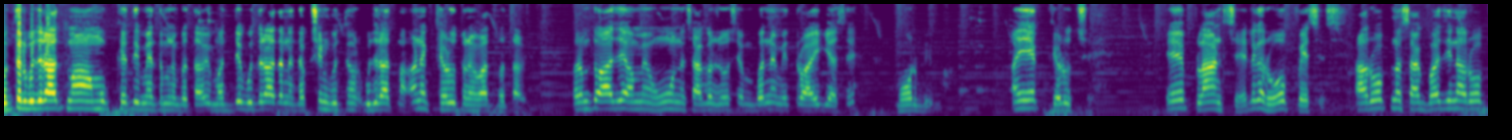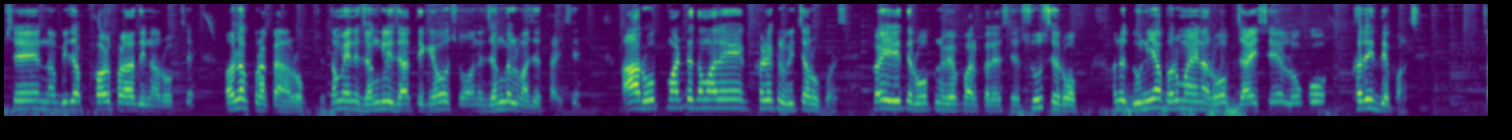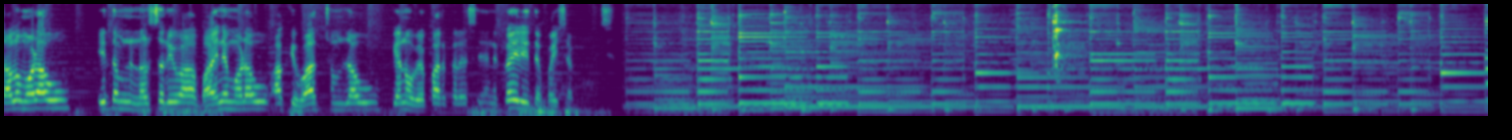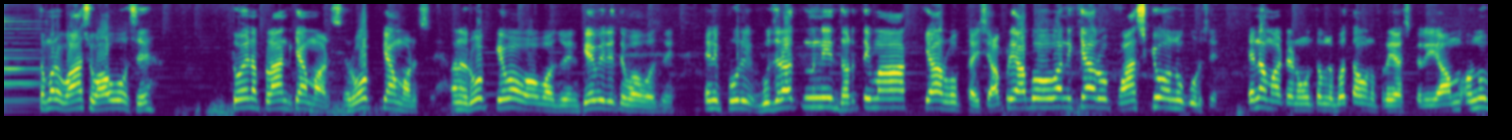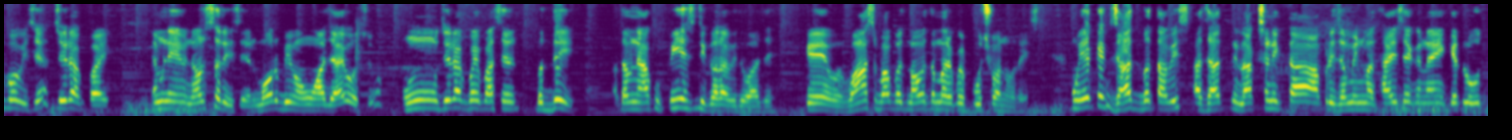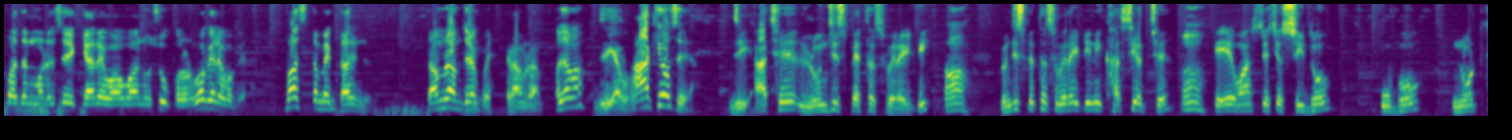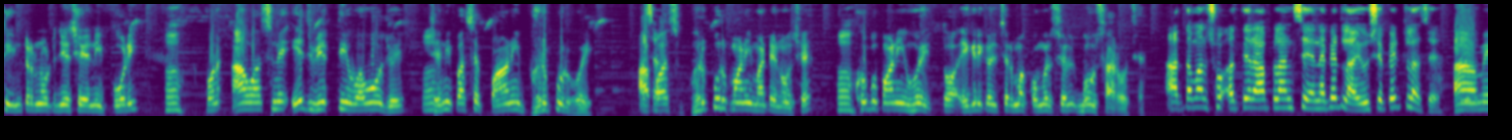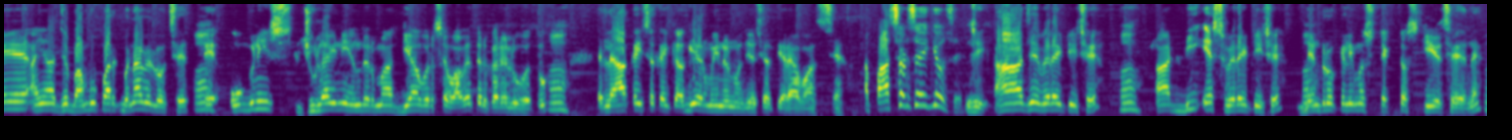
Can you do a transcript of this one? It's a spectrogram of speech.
ઉત્તર ગુજરાતમાં અમુક ખેતી મેં તમને બતાવી મધ્ય ગુજરાત અને દક્ષિણ ગુજ- ગુજરાતમાં અનેક ખેડૂતોને વાત બતાવી. પરંતુ આજે અમે હું અને સાગર જોશે એમ બંને મિત્રો આવી ગયા છે મોરબીમાં. અહીં એક ખેડૂત છે. એ પ્લાન્ટ છે, એટલે કે રોપ વેચે છે. આ રોપના શાકભાજીના રોપ છે ને બીજા ફળ ફળાદીના રોપ છે. અલગ પ્રકારના રોપ છે. તમે એને જંગલી જાતિ કહો છો અને જંગલમાં જે થાય છે, આ રોપ માટે તમારે ખરેખર વિચારવું પડશે. કઈ રીતે રોપનો વેપાર કરે છે, શું છે રોપ? અને દુનિયાભરમાં એના રોપ જાય છે, લોકો ખરીદે પણ છે. ચાલો મળાવું એ તમને નર્સરીવાળા ભાઈને મળાવું, આખી વાત સમજાવું, કેનો વેપાર કરે છે અને કઈ રીતે પૈસા કમાય છે. તમારે વાંસ વાવવો છે, તો એના પ્લાન્ટ ક્યાં મળશે? રોપ ક્યાં મળશે? અને રોપ કેવા વાવવા જોઈએ કેવી રીતે વાવવા જોઈએ? એની પૂરી ગુજરાતની ધરતીમાં ક્યાં રોપ થાય છે? આપણી આબોહવાની ક્યાં રોપ, વાંસ કયો અનુકૂળ છે? એના માટેનો હું તમને બતાવવાનો પ્રયાસ કરી. આમ અનુભવી છે ચિરાગભાઈ. એમની નર્સરી છે મોરબીમાં હું આજે આવ્યો છું. હું ચિરાગભાઈ પાસે બધી તમને આખું પીએચડી કરાવી દઉં આજે. કે વાંસ બાબતમાં હવે તમારે કોઈ પૂછવાનું રહેશે. હું એક એક જાત બતાવીશ આ જાતની લાક્ષણિકતા આપણી જમીનમાં થાય છે કે નહીં કેટલું ઉત્પાદન મળે છે ક્યારે વાવવાનું શું કરવાનું વગેરે વગેરે. બસ તમે એક ધારી લો રામ રામ ચિરાગભાઈ. રામ રામ. મજામાં? જી આવો. આ કયો છે? જી આ છે લોન્જીસ પેથસ વેરાયટી હા. લોન્જીસ પેથસ વેરાયટીની ખાસિયત છે કે એ વાંસ જે છે સીધો ઊભો નોટથી ઇન્ટરનોટ જે છે એની પોળી. પણ આ વાંસને એ જ વ્યક્તિએ વાવવો જોઈએ જેની પાસે પાણી ભરપૂર હોય. આ. પાસ ભરપૂર પાણી માટેનો છે. ખૂબ પાણી હોય તો એગ્રીકલ્ચરમાં કોમર્શિયલ બહુ સારો છે. આ તમારો શું અત્યારે આ પ્લાન્ટ છે એના કેટલા આયુષ્ય કેટલા છે? આ અમે અહીંયા જે બાંબુ પાર્ક બનાવેલો છે એ તે ઓગણીસ જુલાઈની અંદરમાં ગયા વર્ષે વાવેતર કરેલું હતું. એટલે આ કહી શકાય કે અગિયાર મહિનાનો જે છે અત્યારે આ વાંસ છે. આ પાછળ છે કયો છે? જી આ જે વેરાયટી છે. આ ડીએસ વેરાયટી છે ડેન્ડ્રોકેલિમસ ટેક્ટસ કીએ છે એને.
